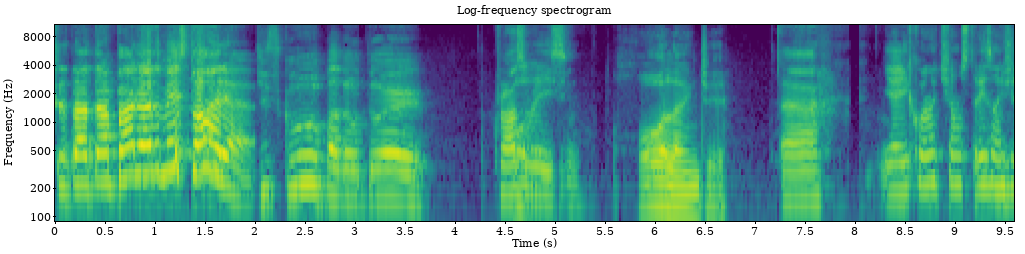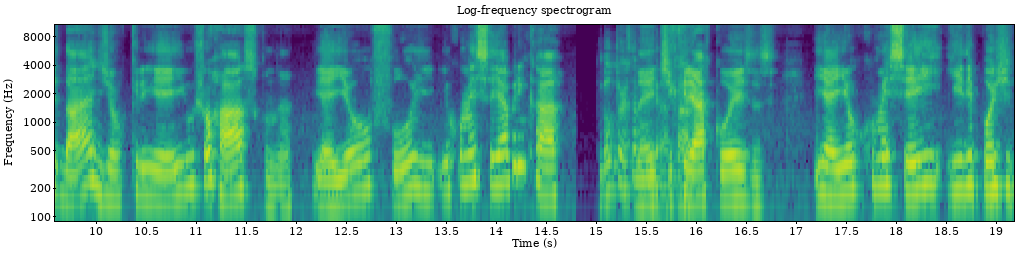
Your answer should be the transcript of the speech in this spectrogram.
Você tá atrapalhando minha história! Desculpa, doutor. Cross Roland. Racing. Roland. Ah, E aí, quando eu tinha uns três anos de idade, eu criei o churrasco, né? E aí eu fui e eu comecei a brincar, Doutor, sabe né? é De criar coisas. E aí eu comecei, e depois de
